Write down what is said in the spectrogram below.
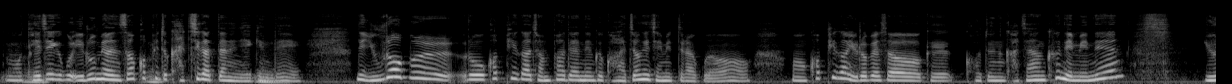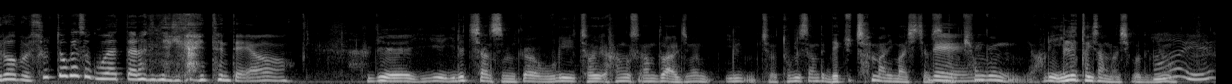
대, 뭐 네. 대제국을 이루면서 커피도 네. 같이 갔다는 얘기인데, 네. 근데 유럽으로 커피가 전파되는 그 과정이 재밌더라고요. 어, 커피가 유럽에서 그 거둔 가장 큰 의미는 유럽을 술독에서 구했다라는 얘기가 있던데요. 그게 이게 이렇지 않습니까? 우리 저희 한국 사람도 알지만 일, 저 독일 사람들 맥주 참 많이 마시지 않습니까? 네. 평균 하루에 1리터 이상 마시거든요. 아, 예.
